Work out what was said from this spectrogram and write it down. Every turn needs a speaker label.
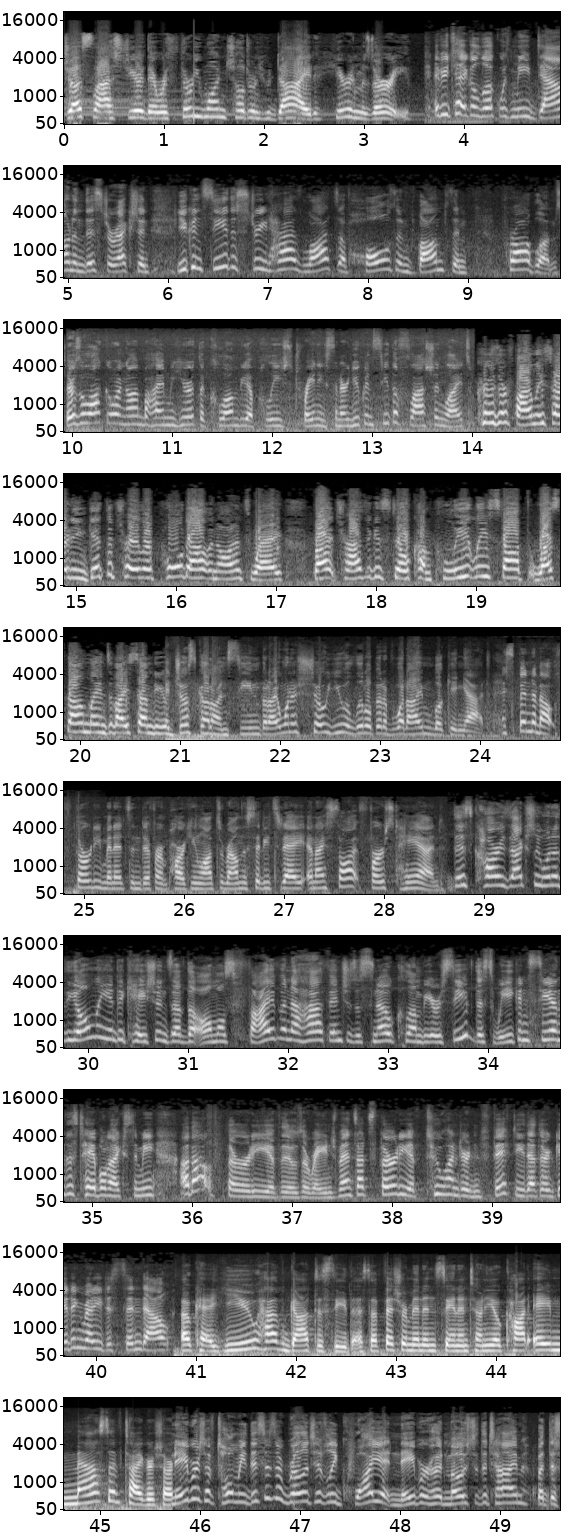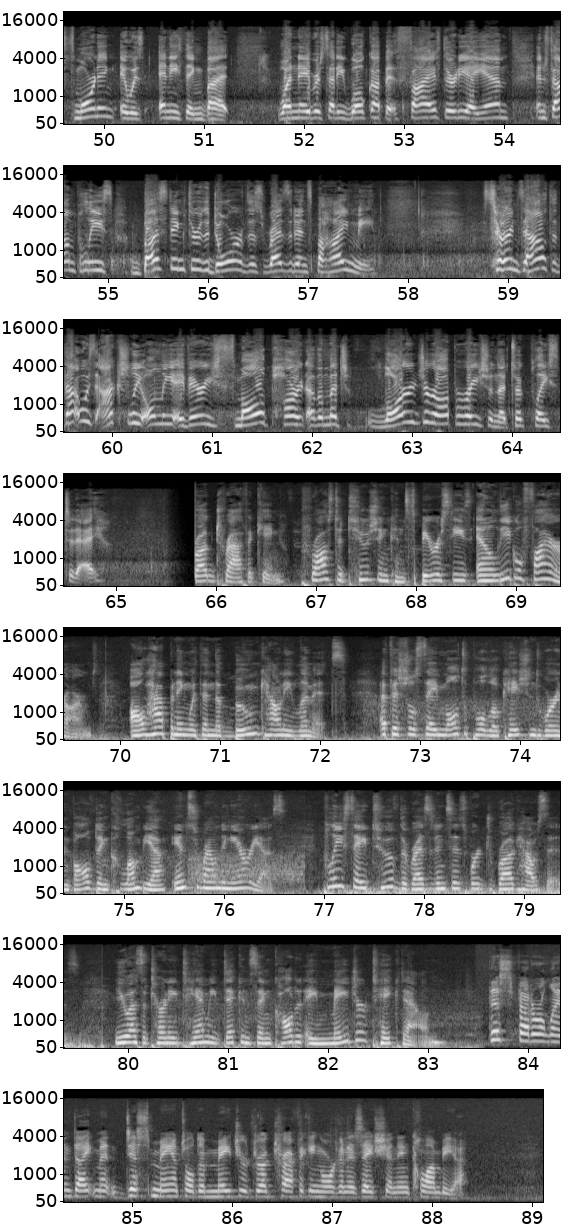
Speaker 1: Just last year, there were 31 children who died here in Missouri.
Speaker 2: If you take a look with me down in this direction, you can see the street has lots of holes and bumps and problems. There's a lot going on behind me here at the Columbia Police Training Center. You can see the flashing lights.
Speaker 1: Crews are finally starting to get the trailer pulled out and on its way, but traffic is still completely stopped westbound lanes of I-70. I just got on scene, but I want to show you a little bit of what I'm looking at. I spent about 30 minutes in different parking lots around the city today, and I saw it firsthand. This car is actually one of the only indications of the almost five and a half inches of snow Columbia received this week. You can see on this table next to me about 30 of those arrangements. That's 30 of 250 that they're getting ready to send out. Okay, you have got to see this. A fisherman in San Antonio caught a massive tiger shark. Neighbors have told me this is a relatively quiet neighborhood most of the time, but this morning it was anything but. One neighbor said he woke up at 5:30 a.m. and found police busting through the door of this residence behind me. Turns out that that was actually only a very small part of a much larger operation that took place today. Drug trafficking, prostitution conspiracies, and illegal firearms, all happening within the Boone County limits. Officials say multiple locations were involved in Columbia and surrounding areas. Police say two of the residences were drug houses. U.S. Attorney Tammy Dickinson called it a major takedown.
Speaker 3: This federal indictment dismantled a major drug trafficking organization in Columbia.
